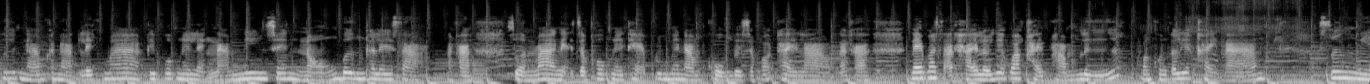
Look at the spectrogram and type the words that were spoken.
พืชน้ำขนาดเล็กมาก ที่พบในแหล่งน้ำนิ่ง เช่นหนองบึงทะเลสาบ นะคะ ส่วนมากเนี่ยจะพบในแถบลุ่มแม่น้ำโขงโดยเฉพาะไทยลาวนะคะ ในภาษาไทยเราเรียกว่าไข่ผำหรือบางคนก็เรียกไข่น้ำซึ่งมี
